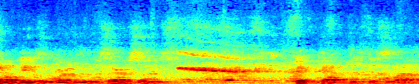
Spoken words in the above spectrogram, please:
Penalty is awarded to the Saracens. Fifth cap is disallowed.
